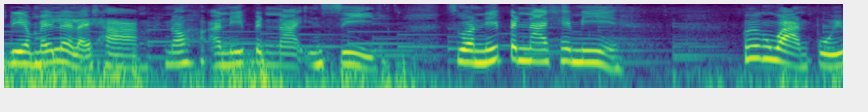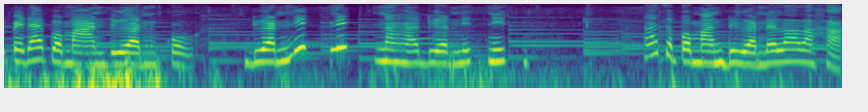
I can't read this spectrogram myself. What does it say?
เตรียมไว้หลาย ๆ ทางเนาะ อันนี้เป็นนาอินทรีย์ ส่วนนี้เป็นนาเคมี เพิ่งหว่านปุ๋ยไปได้ประมาณเดือนกว่าเดือนนิดๆนะคะ เดือนนิดๆน่าจะประมาณเดือนได้แล้วล่ะค่ะ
